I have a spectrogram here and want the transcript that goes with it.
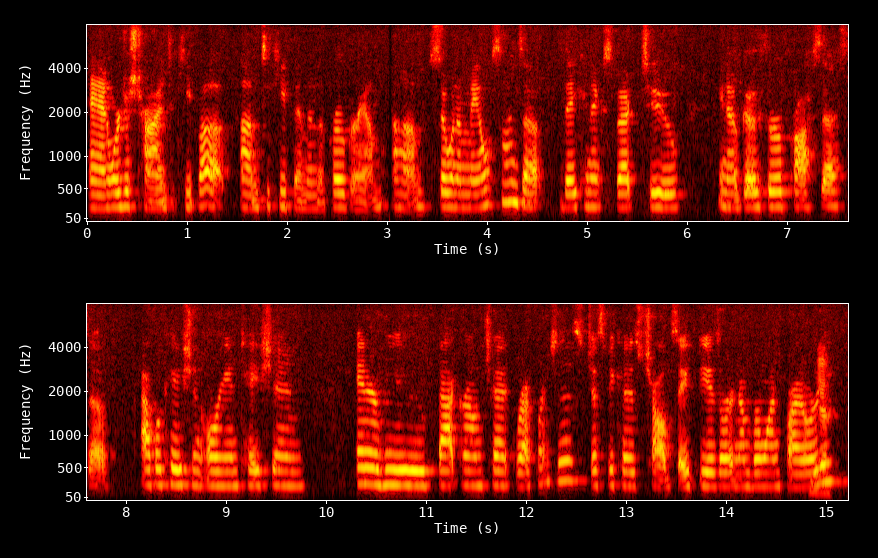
And we're just trying to keep up um, to keep them in the program. Um, so when a male signs up, they can expect to, you know, go through a process of application orientation, interview, background check, references, just because child safety is our number one priority. Yeah.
